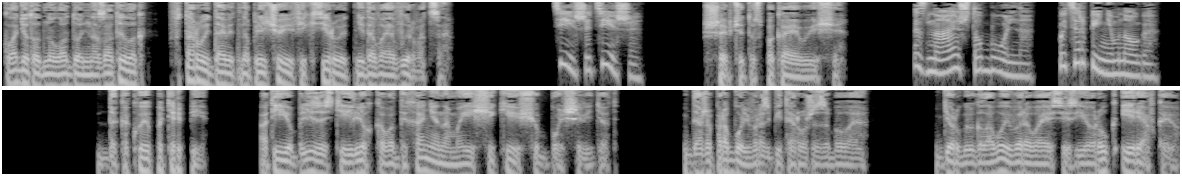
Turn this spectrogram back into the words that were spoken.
кладет одну ладонь на затылок, второй давит на плечо и фиксирует, не давая вырваться. «Тише, тише», — шепчет успокаивающе. «Знаю, что больно. Потерпи немного». «Да какое потерпи? От ее близости и легкого дыхания на моей щеке еще больше ведет. Даже про боль в разбитой роже забываю. Дергаю головой, вырываясь из ее рук и рявкаю.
